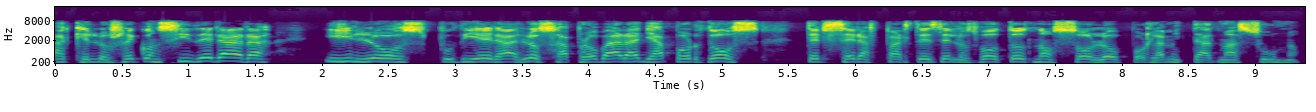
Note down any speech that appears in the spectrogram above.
a que los reconsiderara y los pudiera, los aprobara ya por dos terceras partes de los votos, no solo por la mitad más uno.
